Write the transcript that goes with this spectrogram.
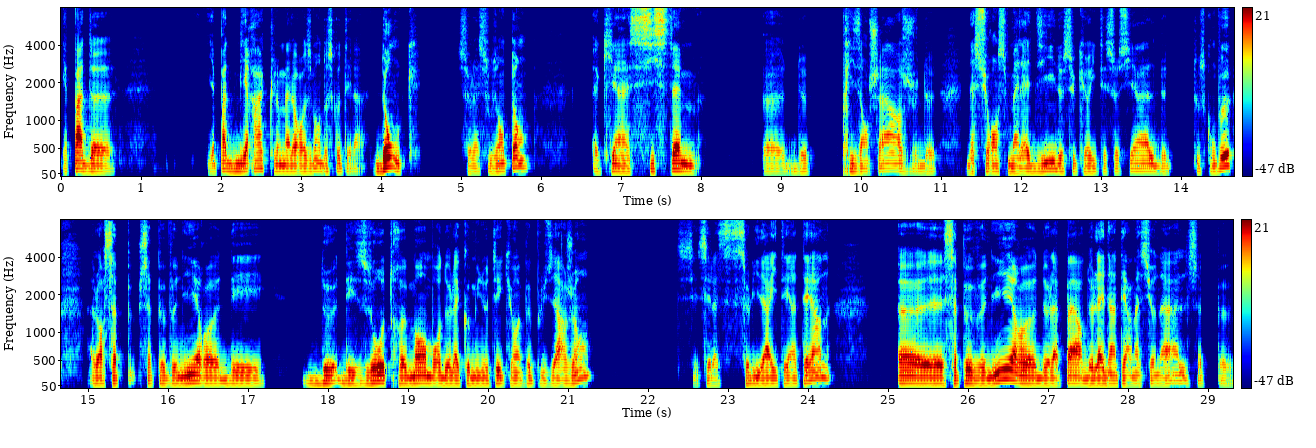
Il n'y a pas de, miracle malheureusement de ce côté-là. Donc, cela sous-entend qu'il y a un système euh, de prise en charge, d'assurance maladie, de sécurité sociale, de tout ce qu'on veut. Alors ça, ça peut venir euh, des, de, des autres membres de la communauté qui ont un peu plus d'argent. C'est la solidarité interne. Euh, ça peut venir de la part de l'aide internationale, ça peut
